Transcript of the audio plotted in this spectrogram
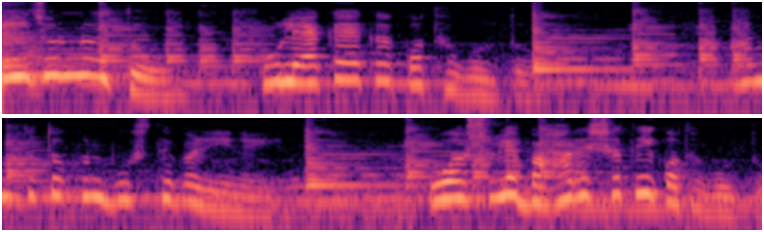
এই জন্যই তো ফুল একা একা কথা বলতো। আমি তো তখন বুঝতে পারি নাই। ও আসলে বাহারের সাথেই কথা বলতো।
